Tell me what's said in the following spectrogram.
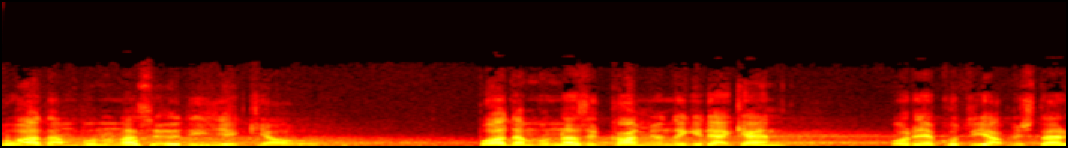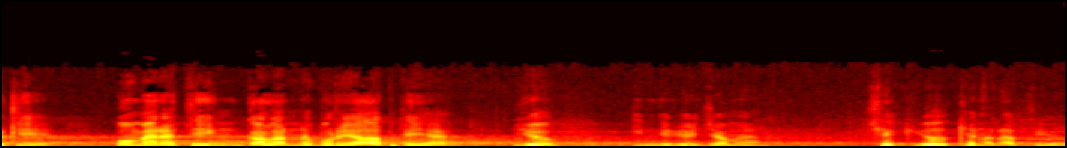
Bu adam bunu nasıl ödeyecek yahu? Bu adam bunu nasıl kamyonda giderken oraya kutu yapmışlar ki o meretin kalanını buraya at diye. Yok. indiriyor camı, çekiyor, kenara atıyor.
